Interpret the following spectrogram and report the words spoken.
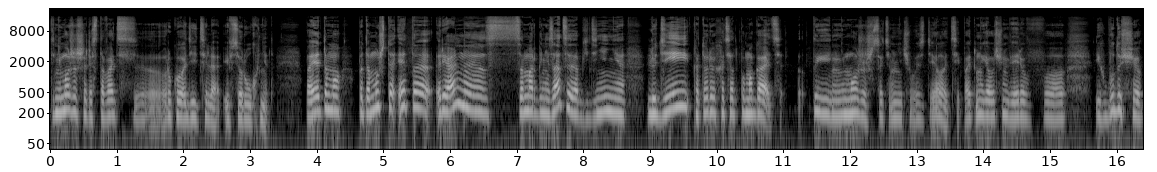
ты не можешь арестовать э, руководителя и все рухнет. Поэтому, потому что это реальная самоорганизация, объединение людей, которые хотят помогать. Ты не можешь с этим ничего сделать. И поэтому я очень верю в их будущее,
